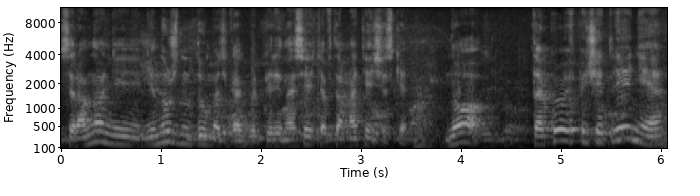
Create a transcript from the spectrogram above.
все равно не, не нужно думать, как бы переносить автоматически. Но такое впечатление,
